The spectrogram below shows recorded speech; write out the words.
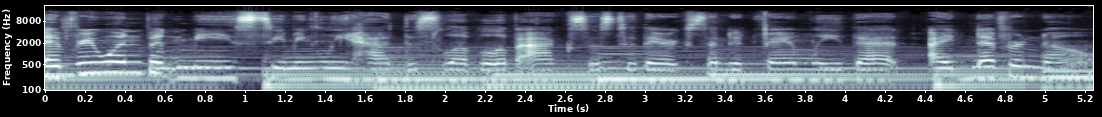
Everyone but me seemingly had this level of access to their extended family that I'd never know,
